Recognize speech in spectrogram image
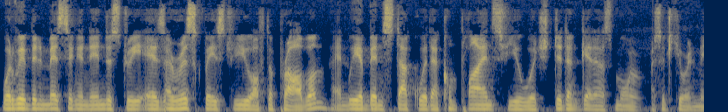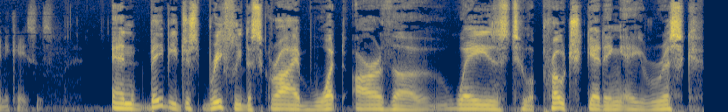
what we've been missing in the industry is a risk based view of the problem. And we have been stuck with a compliance view, which didn't get us more secure in many cases. And maybe just briefly describe what are the ways to approach getting a risk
